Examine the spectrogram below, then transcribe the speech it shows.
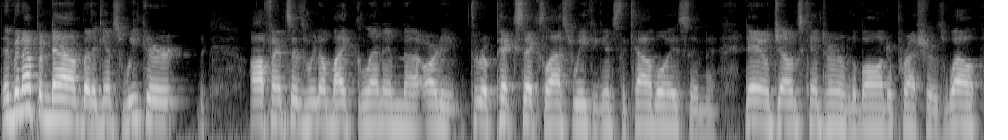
They've been up and down, but against weaker offenses, we know Mike Glennon uh, already threw a pick six last week against the Cowboys, and Daniel Jones can't turn over the ball under pressure as well.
